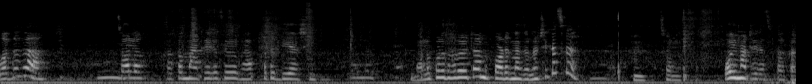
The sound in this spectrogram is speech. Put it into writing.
বদাদা চলো কাকা মাঠে ভাত পাতা দিয়ে আসি। ভালো করে ধরো এটা পড়ে না যেন ঠিক আছে? হুম চলো। ওই মাঠে গেছে কাকা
